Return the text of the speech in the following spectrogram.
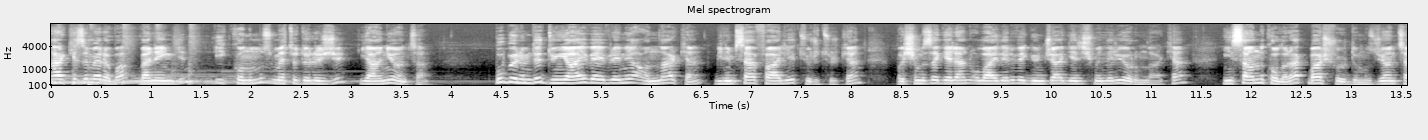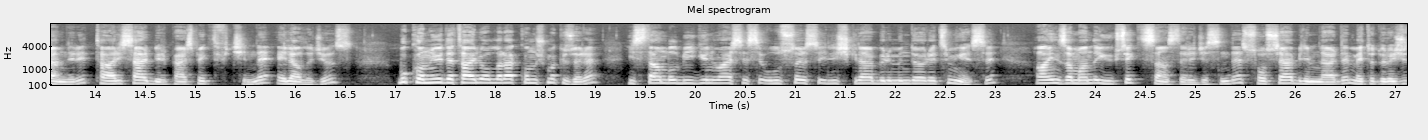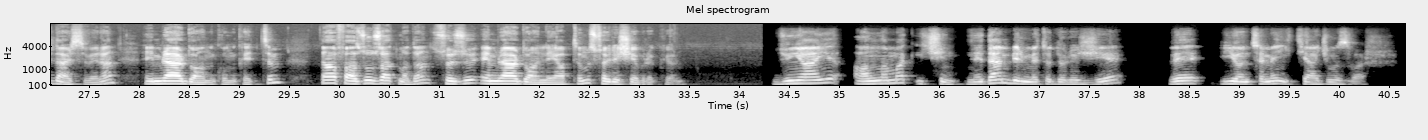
Herkese merhaba. Ben Engin. İlk konumuz metodoloji yani yöntem. Bu bölümde dünyayı ve evreni anlarken, bilimsel faaliyet yürütürken, başımıza gelen olayları ve güncel gelişmeleri yorumlarken, insanlık olarak başvurduğumuz yöntemleri tarihsel bir perspektif içinde ele alacağız. Bu konuyu detaylı olarak konuşmak üzere İstanbul Bilgi Üniversitesi Uluslararası İlişkiler Bölümünde öğretim üyesi, aynı zamanda yüksek lisans derecesinde sosyal bilimlerde metodoloji dersi veren Emre Erdoğan'ı konuk ettim. Daha fazla uzatmadan sözü Emre Erdoğan ile yaptığımız söyleşiye bırakıyorum. Dünyayı anlamak için neden bir metodolojiye ve bir yönteme ihtiyacımız var?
